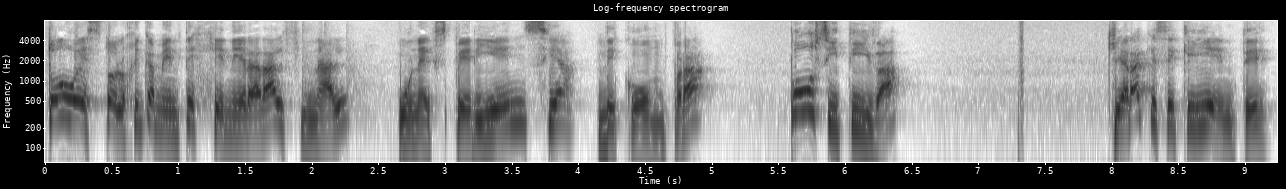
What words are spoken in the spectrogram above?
Todo esto, lógicamente, generará al final una experiencia de compra positiva que hará que ese cliente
